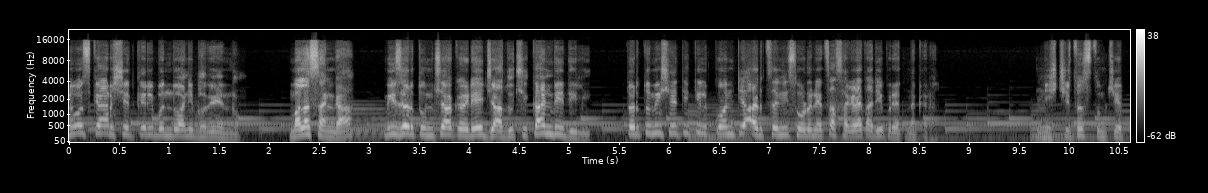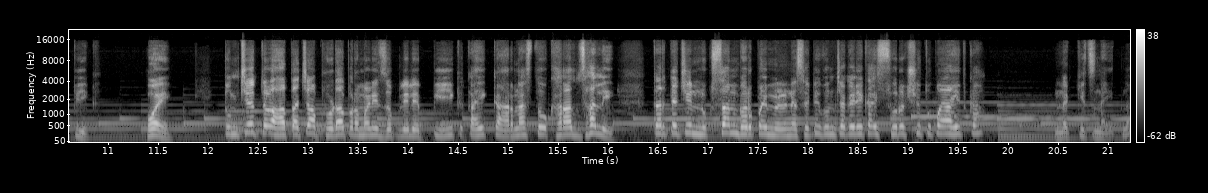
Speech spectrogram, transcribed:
नमस्कार शेतकरी बंधू आणि भगिनींनो. मला सांगा मी जर तुमच्याकडे जादूची कांडी दिली तर तुम्ही शेतीतील कोणत्या अडचणी सोडवण्याचा सगळ्यात आधी प्रयत्न कराल? निश्चितच तुमचे पीक. होय तुमचे तळहाताच्या फोडाप्रमाणे जपलेले पीक काही कारणास्तव खराब झाले तर त्याचे नुकसान भरपाई मिळवण्यासाठी तुमच्याकडे काही सुरक्षित उपाय आहेत का? नक्कीच नाहीत ना?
